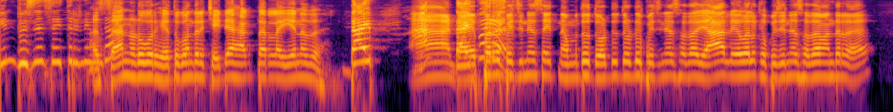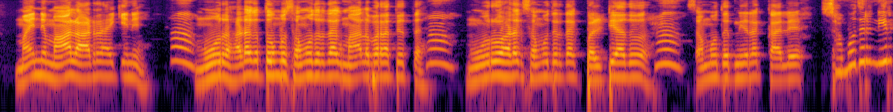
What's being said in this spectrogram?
ಏನ್ ಬಿಸ್ನೆಸ್ ಐತ್ರಿ ಆ ನಿಮ್ದು? ಸಣ್ಣ ಹುಡುಗರು ಹೆತ್ಕೊಂಡ್ರೆ ಚಡ್ಡಿ ಹಾಕ್ತಾರಲ್ಲ ಏನದ? ಡೈಪ್ ಆ ಡೈಪರ್ ಬಿಸ್ನೆಸ್ ಐತಿ ನಮ್ದು ದೊಡ್ಡ ದೊಡ್ಡ ಬಿಸ್ನೆಸ್ ಅದಾವ. ಯಾವ ಲೆವೆಲ್ಕ್ ಬಿಸ್ನೆಸ್ ಅದಾವ ಅಂದ್ರ ಮೊನ್ನೆ ಮಾಲ್ ಆರ್ಡರ್ ಹಾಕಿನಿ. ಮೂರು ಹಡಗ ತುಂಬ ಸಮುದ್ರದಾಗ ಮಾಲ್ ಬರತ್ತಿತ್ತ. ಮೂರು ಹಡಗ ಸಮುದ್ರದಾಗ ಪಲ್ಟಿ ಅದು ಸಮುದ್ರ ನೀರ ಖಾಲಿ. ಸಮುದ್ರ ನೀರ್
